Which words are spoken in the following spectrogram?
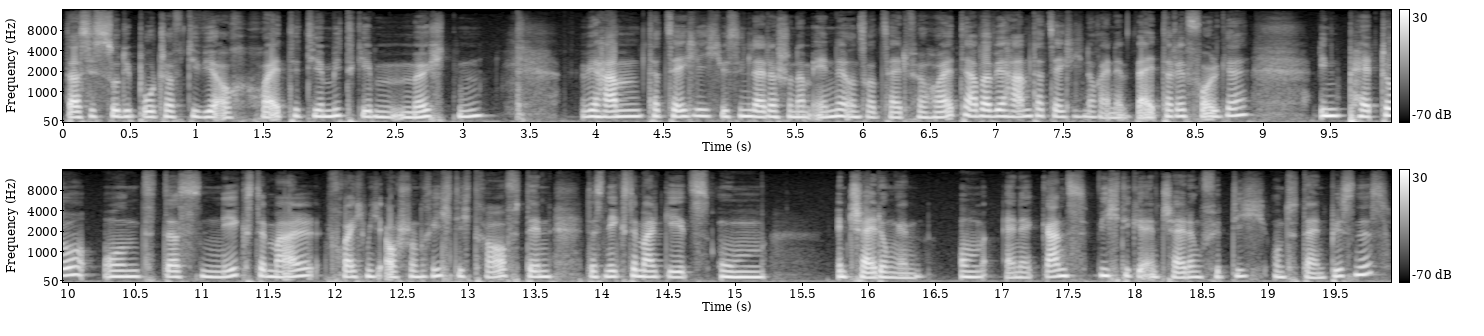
das ist so die Botschaft, die wir auch heute dir mitgeben möchten. Wir haben tatsächlich, wir sind leider schon am Ende unserer Zeit für heute, aber wir haben tatsächlich noch eine weitere Folge in petto und das nächste Mal freue ich mich auch schon richtig drauf, denn das nächste Mal geht es um Entscheidungen, um eine ganz wichtige Entscheidung für dich und dein Business,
